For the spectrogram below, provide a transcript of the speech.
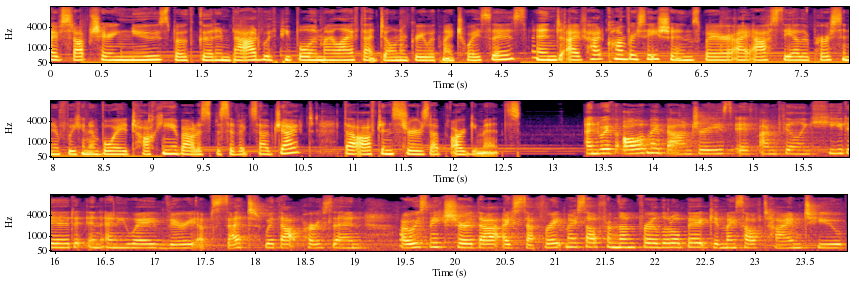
I've stopped sharing news, both good and bad, with people in my life that don't agree with my choices. And I've had conversations where I ask the other person if we can avoid talking about a specific subject that often stirs up arguments. And with all of my boundaries, if I'm feeling heated in any way, very upset with that person, I always make sure that I separate myself from them for a little bit, give myself time to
